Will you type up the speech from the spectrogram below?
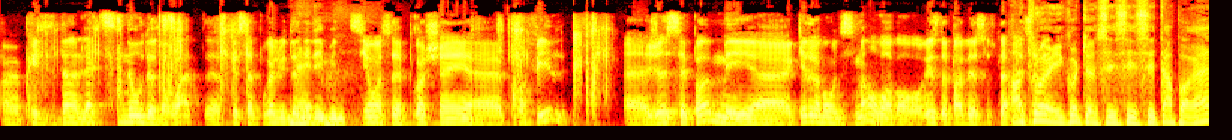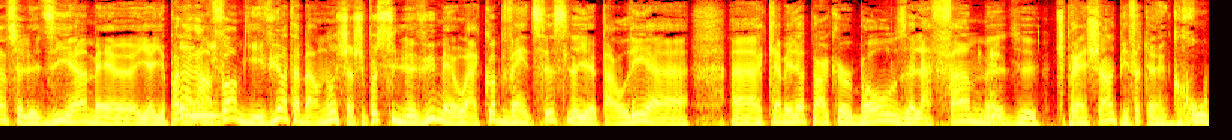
un président latino de droite. Est-ce que ça pourrait lui donner des munitions à ce prochain euh, profil? Euh, je ne sais pas, mais euh, quel rebondissement. On va avoir risque de parler de ça toute la En tout cas, écoute, c'est temporaire, ça le dit, hein, mais euh, il a, pas l'air en forme. Il est vu en tabarnouche. Je sais pas si tu l'as vu, mais à COP 26, là, il a parlé à, à Camilla Parker Bowles, la femme mm-hmm. du, du prince Charles, puis il a fait un gros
